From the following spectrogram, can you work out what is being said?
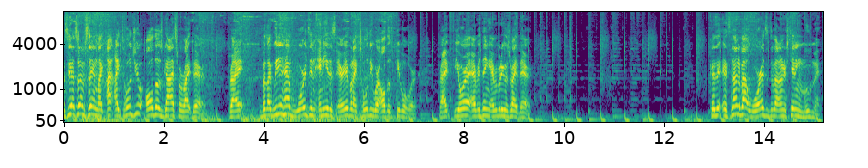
But see, that's what I'm saying. Like, I, I told you all those guys were right there, right? But like, we didn't have wards in any of this area, but I told you where all those people were, right? Fiora, everything, everybody was right there. Because it's not about wards; it's about understanding movement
